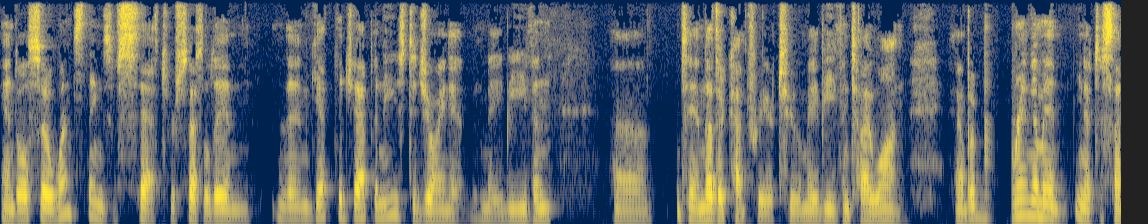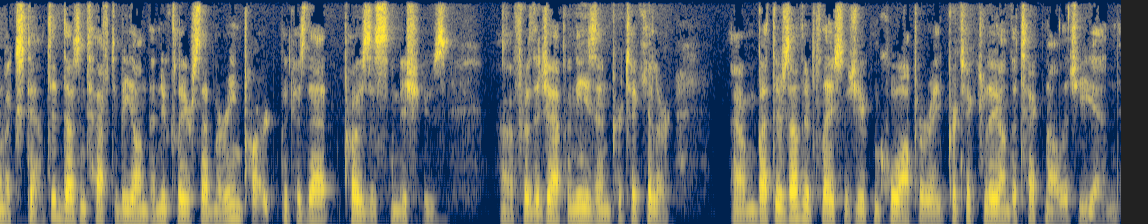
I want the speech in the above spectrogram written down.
and also once things have set or settled in, then get the Japanese to join in, maybe even uh, to another country or two, maybe even Taiwan. You know, but bring them in, you know, to some extent. It doesn't have to be on the nuclear submarine part because that poses some issues uh, for the Japanese in particular. Um, but there's other places you can cooperate, particularly on the technology end.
